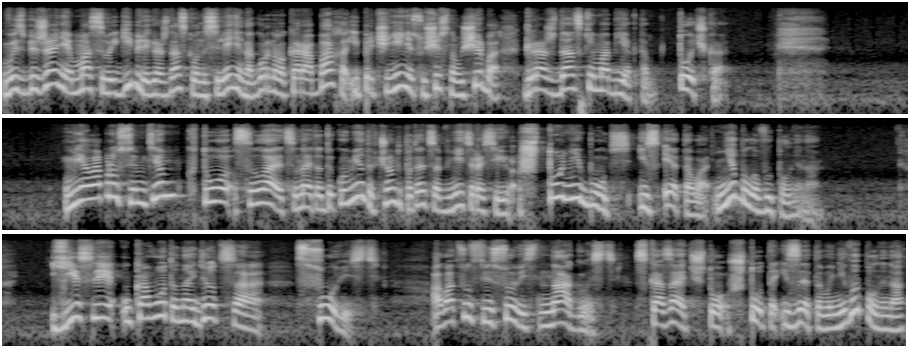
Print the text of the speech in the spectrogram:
в избежание массовой гибели гражданского населения Нагорного Карабаха и причинения существенного ущерба гражданским объектам. Точка. У меня вопрос всем тем, кто ссылается на этот документ и в чем-то пытается обвинить Россию. Что-нибудь из этого не было выполнено? Если у кого-то найдется совесть, а в отсутствии совести наглость сказать, что что-то из этого не выполнено,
